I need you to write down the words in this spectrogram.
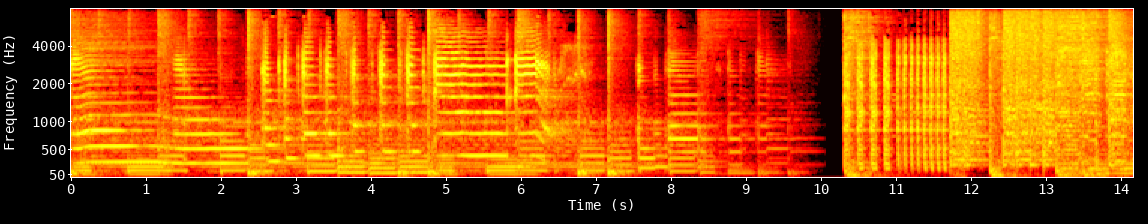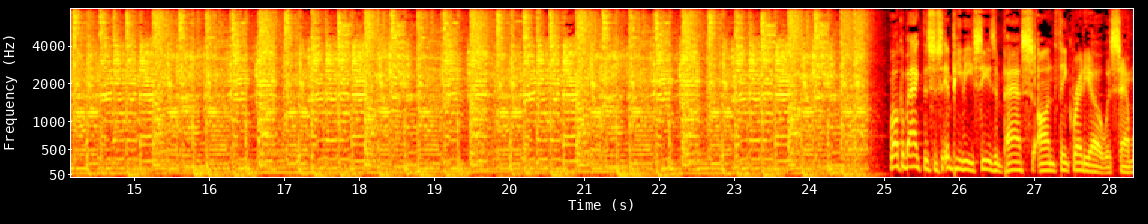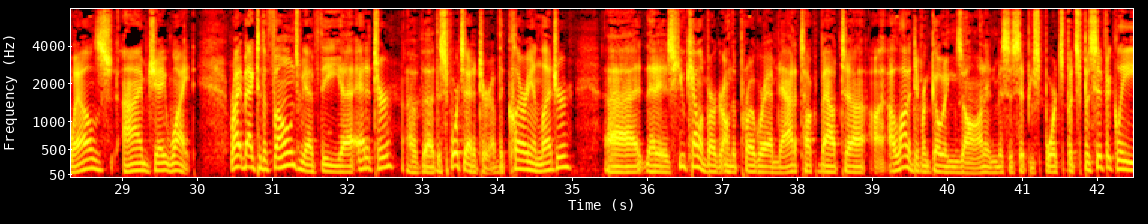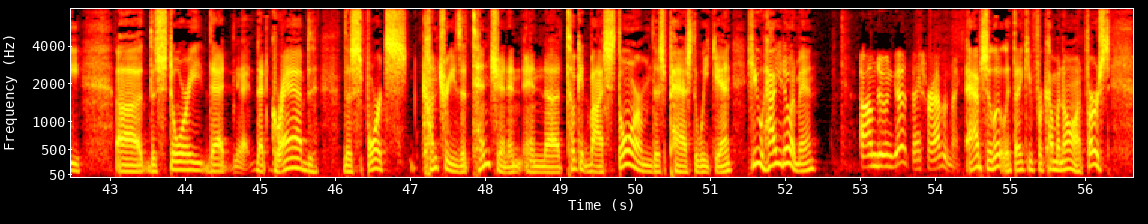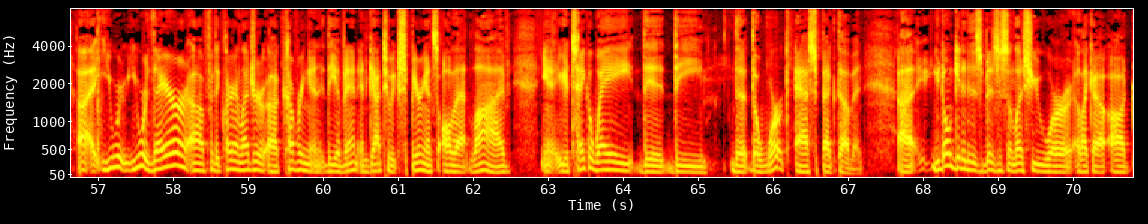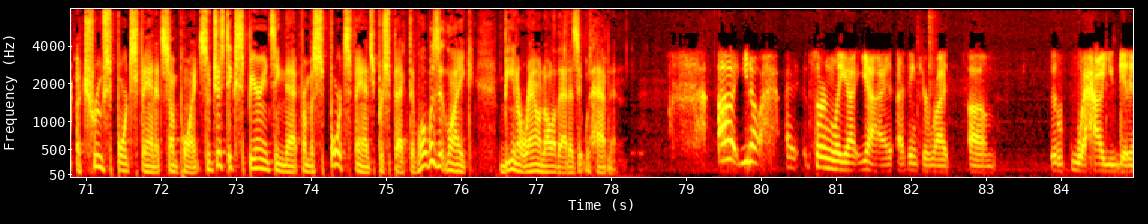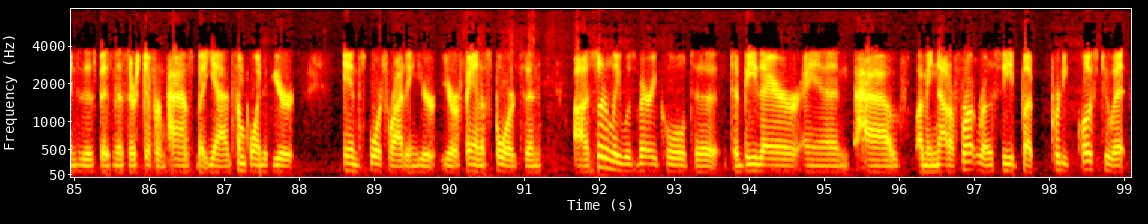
Welcome back. This is MPB Season Pass on Think Radio with Sam Wells. I'm Jay White. Right back to the phones. We have the uh, editor of uh, the sports editor of the Clarion Ledger. Uh, that is Hugh Kellenberger on the program now to talk about uh, a lot of different goings on in Mississippi sports, but specifically uh, the story that that grabbed the sports country's attention and, and uh, took it by storm this past weekend. Hugh, how you doing, man? I'm doing good. Thanks for having me. Absolutely. Thank you for coming on. First, uh, you were you were there uh, for the Clarion Ledger uh, covering uh, the event and got to experience all that live. You, know, you take away the the the the work aspect of it. Uh, you don't get into this business unless you were like a, a a true sports fan at some point. So just experiencing that from a sports fan's perspective, what was it like being around all of that as it was happening? Uh, you know, I, certainly, uh, yeah, I, I think you're right. Um, how you get into this business, there's different paths, but yeah, at some point, if you're in sports writing, you're you're a fan of sports, and uh, certainly was very cool to to be there and have, I mean, not a front row seat, but pretty close to it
